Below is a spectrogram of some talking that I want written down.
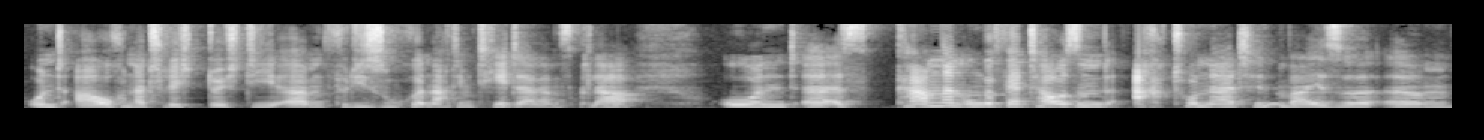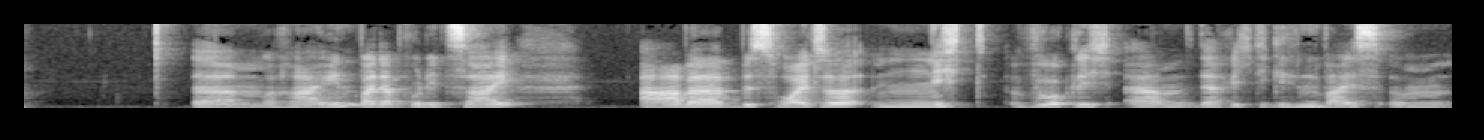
und auch natürlich durch die, ähm, für die Suche nach dem Täter, ganz klar. Und äh, es kamen dann ungefähr 1800 Hinweise ähm, ähm, rein bei der Polizei, aber bis heute nicht wirklich ähm, der richtige Hinweis ähm,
